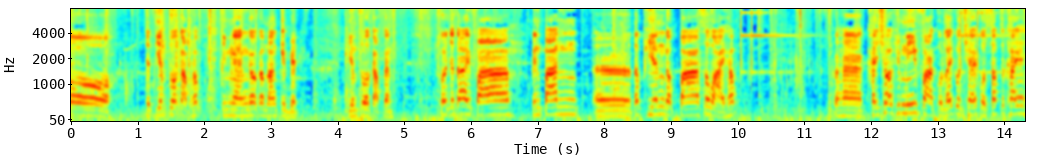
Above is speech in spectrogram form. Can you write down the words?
ก็จะเตรียมตัวกลับครับ ทีมงานก็กำลังเก็บเบ็ดเตรียมตัวกลับกัน ก็จะได้ปลาเป็นปลาเอ่อตะเพียนกับปลาสวายครับก็หากใครชอบคลิปนี้ฝากกดไลค์กดแชร์กด Subscribe ให้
